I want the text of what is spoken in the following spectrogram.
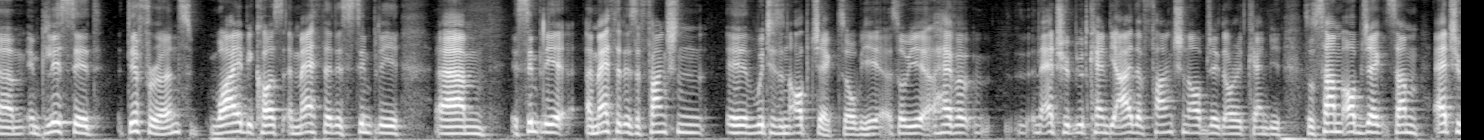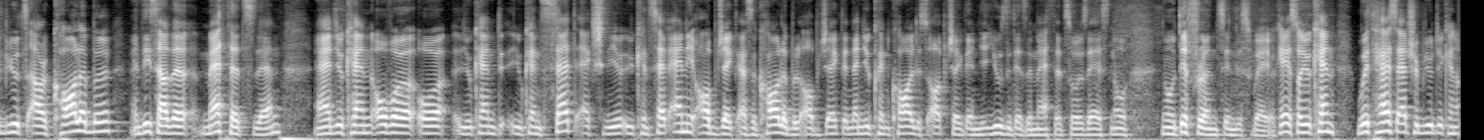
um, implicit difference. Why? Because a method is simply um, is simply a method is a function uh, which is an object. So we so we have a an attribute can be either function object or it can be so some object some attributes are callable and these are the methods then. And you can over or you can you can set actually you can set any object as a callable object and then you can call this object and you use it as a method so there's no no difference in this way okay? So you can with has attribute you can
